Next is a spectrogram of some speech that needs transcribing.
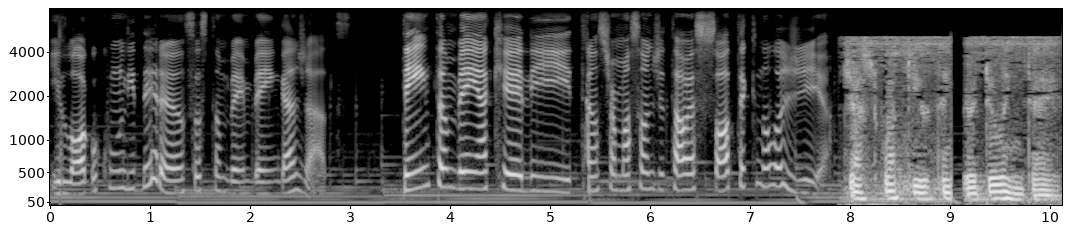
e logo com lideranças também bem engajadas. Tem também aquele transformação digital é só tecnologia. Just what do you think you're doing, Dave?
